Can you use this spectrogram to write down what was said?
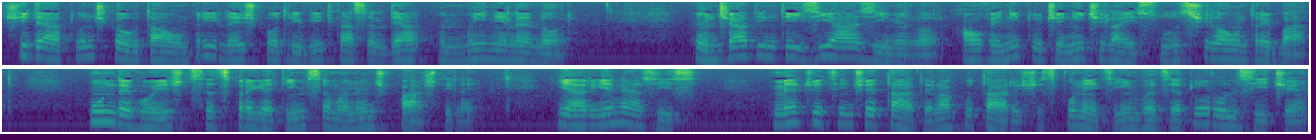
Și de atunci căutau un prilej potrivit ca să-l dea în mâinile lor. În cea din tâi zi a azimelor au venit ucenicii la Isus și l-au întrebat, Unde voiești să-ți pregătim să mănânci Paștile? Iar el a zis, Mergeți în cetate, la cutare și spuneți, învățătorul zice,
